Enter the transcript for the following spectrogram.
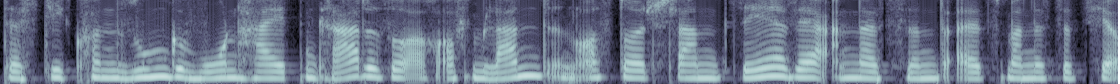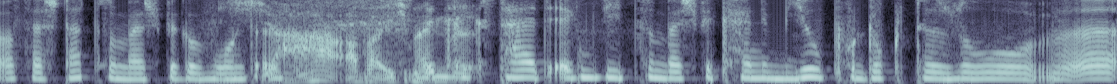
dass die Konsumgewohnheiten gerade so auch auf dem Land in Ostdeutschland sehr, sehr anders sind, als man es jetzt hier aus der Stadt zum Beispiel gewohnt ja, ist. Ja, aber ich meine. Du kriegst halt irgendwie zum Beispiel keine Bioprodukte so äh,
